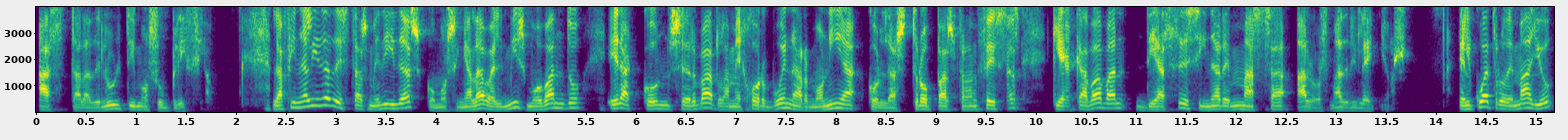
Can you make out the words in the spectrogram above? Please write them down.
hasta la del último suplicio. La finalidad de estas medidas, como señalaba el mismo bando, era conservar la mejor buena armonía con las tropas francesas que acababan de asesinar en masa a los madrileños. El 4 de mayo,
